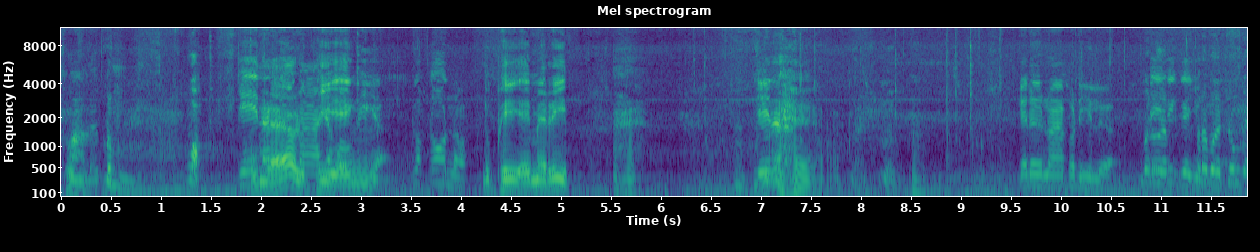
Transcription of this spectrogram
คุ้มมาเลยบึ้มเจคุ้มแล้วลูกพี่เองจ้าขที่ะเกือบโดนเนาะลูกพี่เอไม่รีบเจนั่นน่ะแกเดินมาพอดีเลยอะระเบิดที่แกอยู่ระเบิดจุ้งแก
